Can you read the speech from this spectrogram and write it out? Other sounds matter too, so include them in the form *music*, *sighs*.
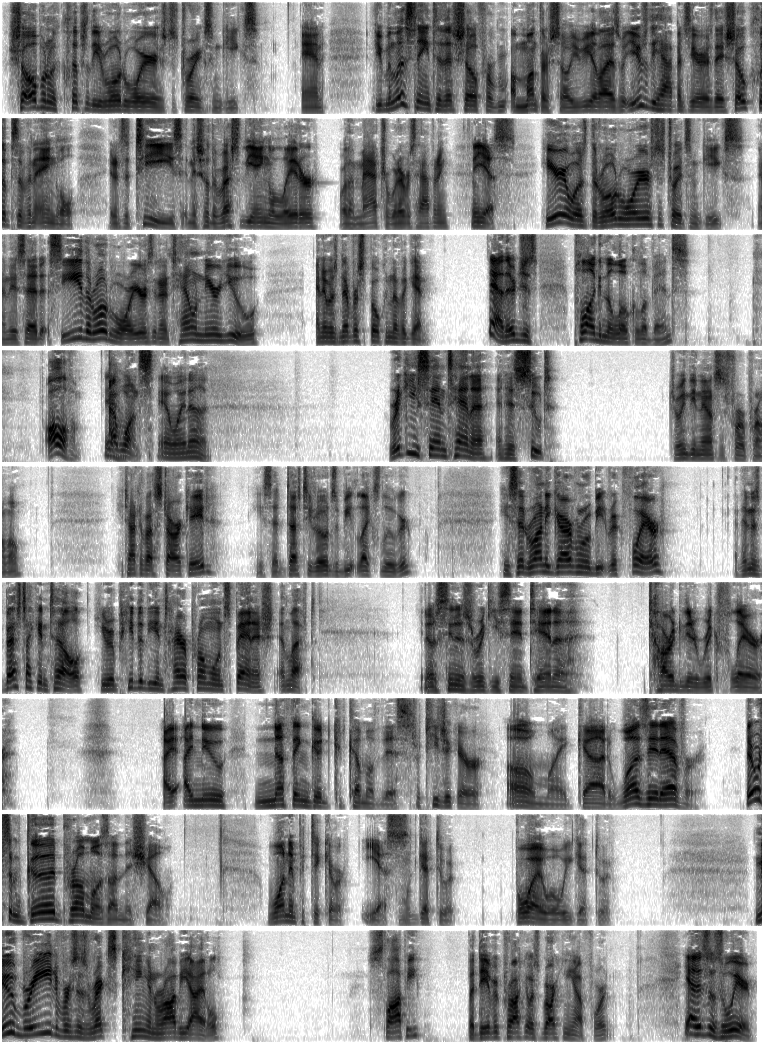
Show opened with clips of the Road Warriors destroying some geeks. And if you've been listening to this show for a month or so, you realize what usually happens here is they show clips of an angle, and it's a tease, and they show the rest of the angle later, or the match, or whatever's happening. Yes. Here it was the Road Warriors destroyed some geeks, and they said, see the Road Warriors in a town near you, and it was never spoken of again. Yeah, they're just plugging the local events. All of them, Yeah. at once. Yeah, why not? Ricky Santana and his suit joined the announcers for a promo. He talked about Starcade. He said Dusty Rhodes would beat Lex Luger. He said Ronnie Garvin would beat Ric Flair. And then, as best I can tell, he repeated the entire promo in Spanish and left. You know, as soon as Ricky Santana targeted Ric Flair, I, I knew nothing good could come of this. Strategic error. Oh my God, was it ever? There were some good promos on this show. One in particular. Yes. We'll get to it. Boy, will we get to it. New Breed versus Rex King and Robbie Idol. Sloppy, but David Crockett was barking out for it. Yeah, this was weird.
